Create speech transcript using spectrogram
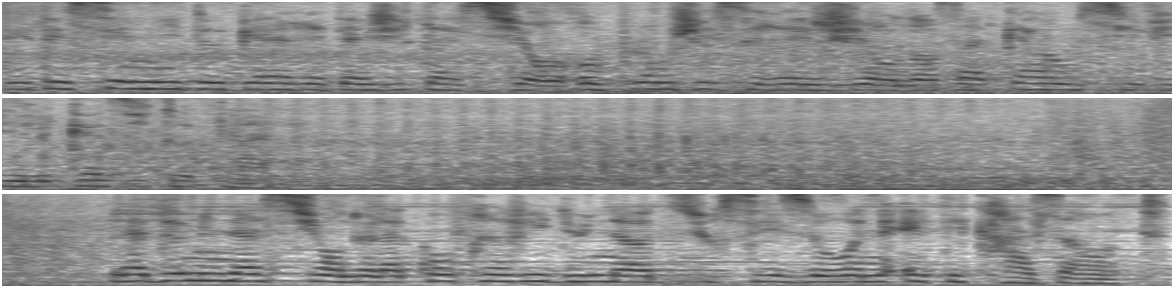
Des décennies de guerre et d'agitation ont plongé ces régions dans un chaos civil quasi total. La domination de la confrérie du Nord sur ces zones est écrasante.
